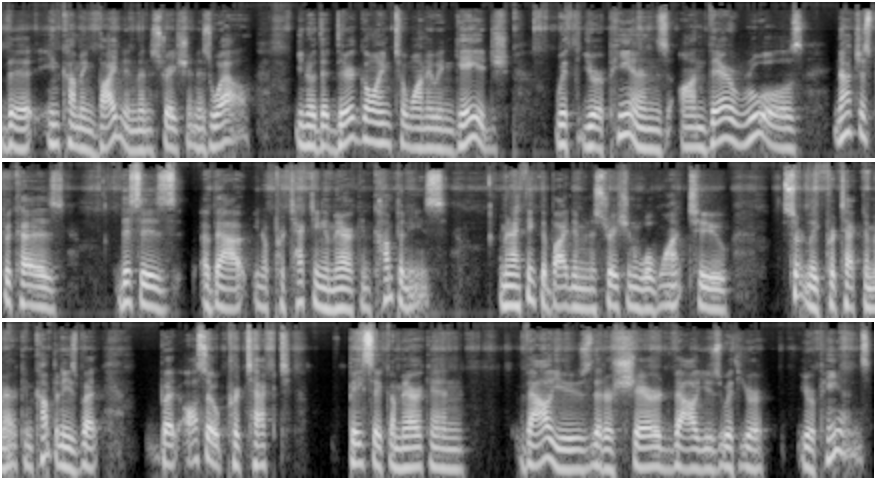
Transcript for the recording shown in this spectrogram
the incoming Biden administration as well. You know, that they're going to want to engage with Europeans on their rules, not just because this is about, you know, protecting American companies. I mean, I think the Biden administration will want to certainly protect American companies, but, but also protect basic American values that are shared values with Europe, Europeans.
